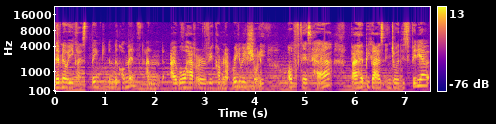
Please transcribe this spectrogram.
Let me know what you guys think in the comments and i will have a review coming up really really shortly of this hair. But i hope you guys enjoyed this video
